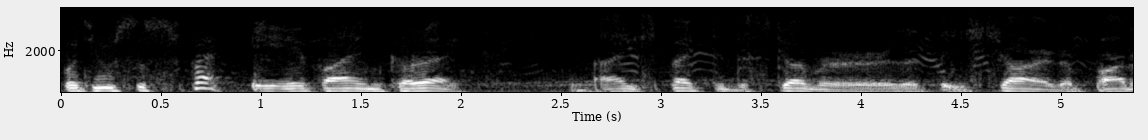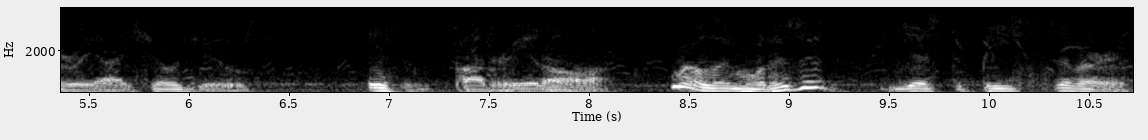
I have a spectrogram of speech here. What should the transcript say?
But you suspect. If I'm correct, I expect to discover that the shard of pottery I showed you isn't pottery at all. Well, then what is it? Just a piece of earth.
